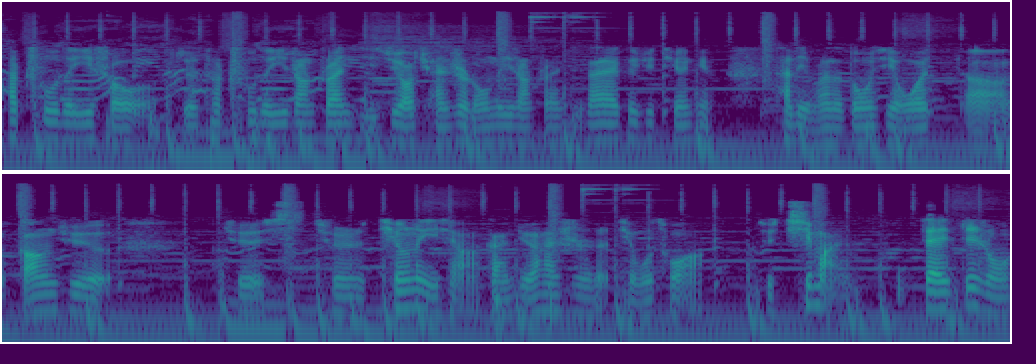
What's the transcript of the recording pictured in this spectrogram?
他出的一首，就是他出的一张专辑，就叫权志龙的一张专辑，大家可以去听听他里面的东西。我呃刚去去就是听了一下，感觉还是挺不错啊。就起码在这种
